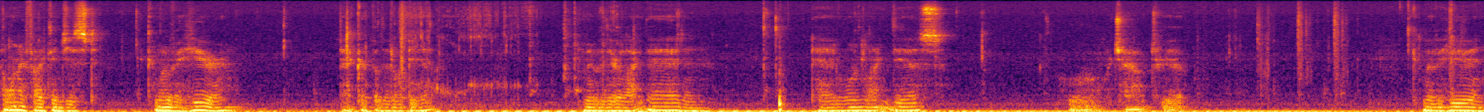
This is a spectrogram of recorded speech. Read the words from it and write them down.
I wonder if I can just come over here, back up a little bit, move there like that, and add one like this. Ooh, out, trip Come over here and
